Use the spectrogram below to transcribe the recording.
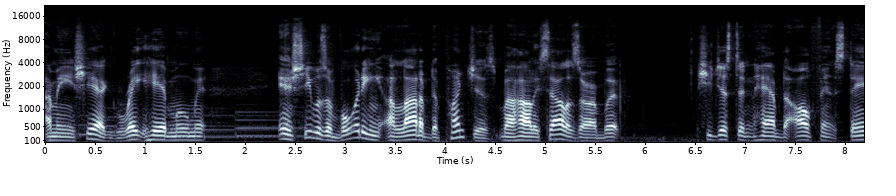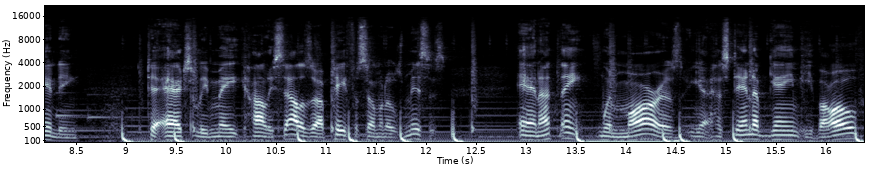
I mean, she had great head movement, and she was avoiding a lot of the punches by Holli Salazar, but she just didn't have the offense standing to actually make Holli Salazar pay for some of those misses. And I think when Mara's you know, her stand-up game evolved,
